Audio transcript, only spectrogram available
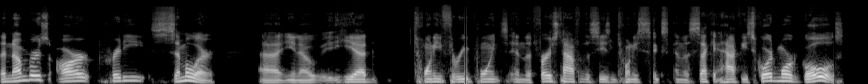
the numbers are pretty similar. Uh, you know, he had 23 points in the first half of the season, 26 in the second half. He scored more goals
